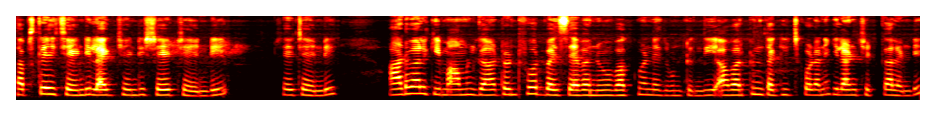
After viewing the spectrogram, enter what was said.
సబ్స్క్రైబ్ చేయండి లైక్ చేయండి షేర్ చేయండి షేర్ చేయండి. ఆడవాళ్ళకి మామూలుగా twenty four by seven work అనేది ఉంటుంది. ఆ వర్క్ని తగ్గించుకోవడానికి ఇలాంటి చిట్కాలండి.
